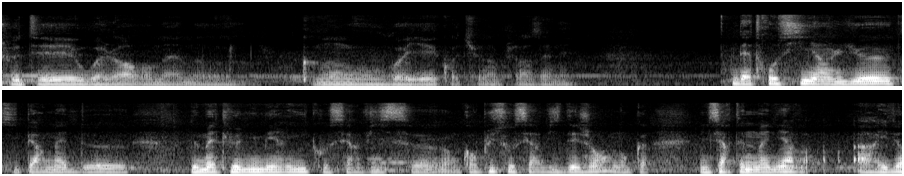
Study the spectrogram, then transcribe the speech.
Souhaiter ou alors même euh, comment vous voyez quoi, tu dans plusieurs années D'être aussi un lieu qui permette de, mettre le numérique au service, euh, encore plus au service des gens. Donc d'une certaine manière, arriver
